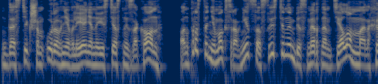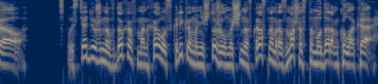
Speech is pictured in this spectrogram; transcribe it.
достигшим уровня влияния на естественный закон, он просто не мог сравниться с истинным бессмертным телом Манхао. Спустя дюжину вдохов Манхао с криком уничтожил мужчину в красном размашистым ударом кулака.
